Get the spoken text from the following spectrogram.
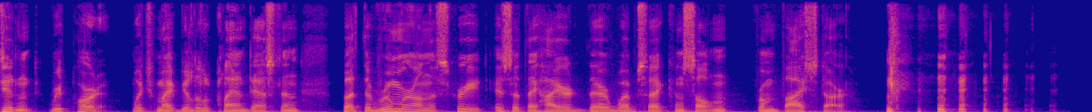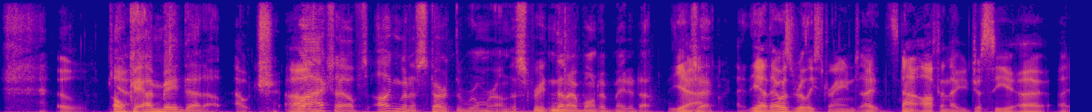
didn't report it, which might be a little clandestine. But the rumor on the street is that they hired their website consultant from Vistar. Oh, Okay, I made that up. ouch. well, Um, actually, I'll, I'm going to start the rumor on the street, and then I won't have made it up. yeah. exactly. Yeah, that was really strange. I, it's not often that you just see uh, uh,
